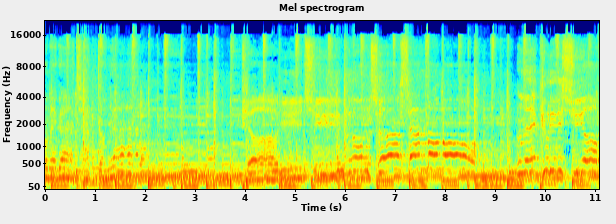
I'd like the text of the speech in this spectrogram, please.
또 내가 작더냐? 별이 지금 저산 너머 내 그릇이여.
